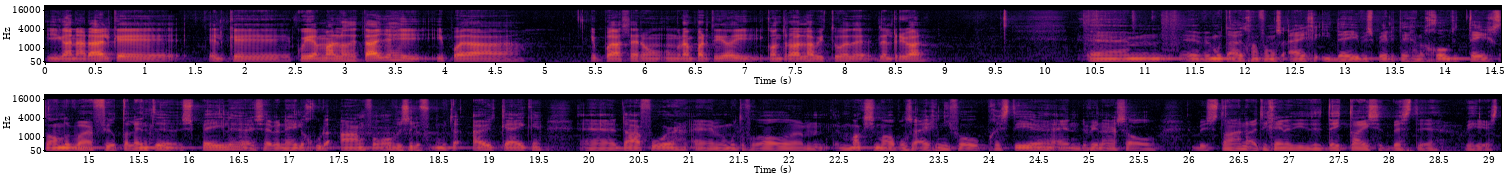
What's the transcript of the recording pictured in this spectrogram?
y, ganará el que, el que cuide más los detalles y, y pueda, y pueda hacer un, un gran partido y, controlar las virtudes de, del rival. Um, we moeten uitgaan van ons eigen idee. We spelen tegen een grote tegenstander waar veel talenten spelen. Ze hebben een hele goede aanval. We zullen moeten uitkijken uh, daarvoor. En we moeten vooral um, maximaal op ons eigen niveau presteren. En de winnaar zal bestaan uit diegene die de details het beste beheerst.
